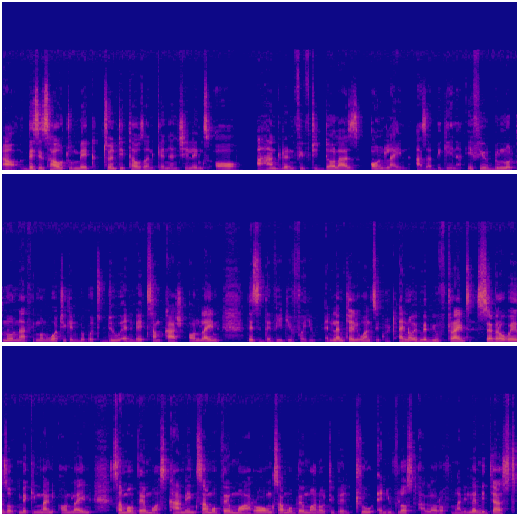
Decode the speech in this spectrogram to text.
Now, this is how to make 20,000 Kenyan shillings or $150 online as a beginner. If you do not know nothing on what you can be able to do and make some cash online, this is the video for you. And let me tell you one secret. I know maybe you've tried several ways of making money online. Some of them were scamming, some of them were wrong, some of them were not even true, and you've lost a lot of money. Let me just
